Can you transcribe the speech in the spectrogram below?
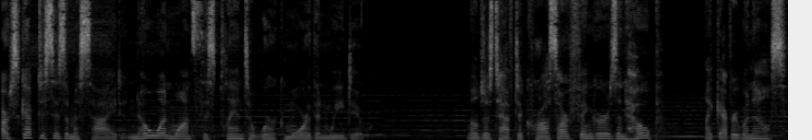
Our skepticism aside, no one wants this plan to work more than we do. We'll just have to cross our fingers and hope, like everyone else.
